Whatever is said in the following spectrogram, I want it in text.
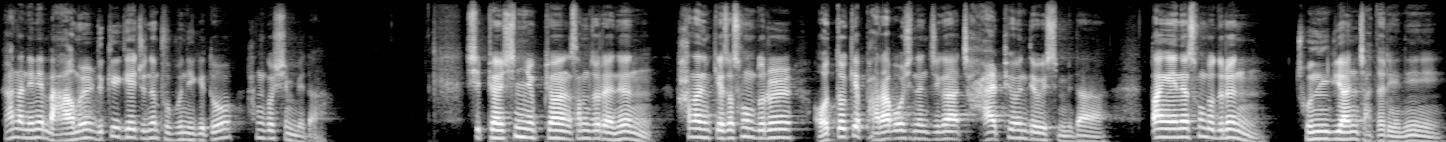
그 하나님의 마음을 느끼게 해주는 부분이기도 한 것입니다. 시편 16편 3절에는 하나님께서 성도를 어떻게 바라보시는지가 잘 표현되어 있습니다. 땅에 있는 성도들은 존귀한 자들이니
